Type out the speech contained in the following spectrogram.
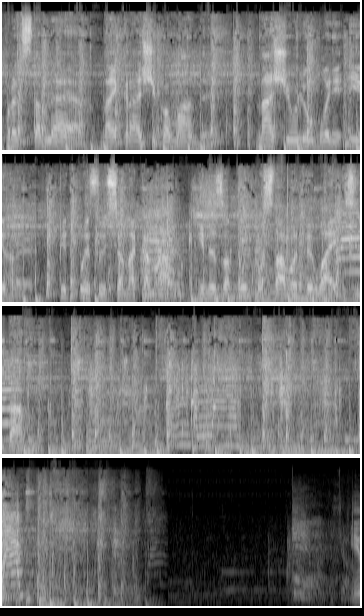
представляє найкращі команди, наші улюблені ігри. Підписуйся на канал і не забудь поставити лайк Зідану. І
